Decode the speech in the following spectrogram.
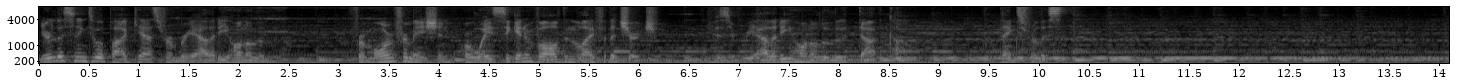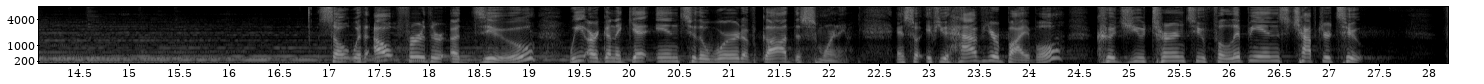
You're listening to a podcast from Reality Honolulu. For more information or ways to get involved in the life of the church, visit realityhonolulu.com. Thanks for listening. So, without further ado, we are going to get into the Word of God this morning. And so, if you have your Bible, could you turn to Philippians chapter 2?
